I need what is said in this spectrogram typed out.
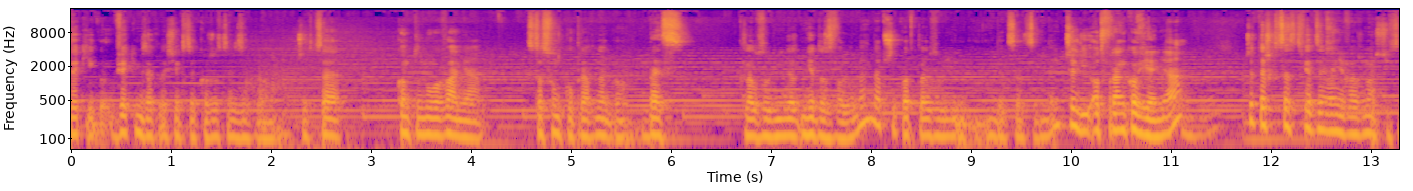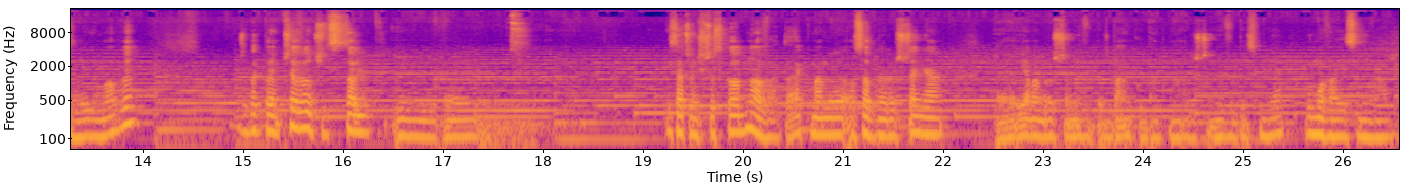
jakiego, w jakim zakresie chce korzystać z ochrony. Czy chce kontynuowania stosunku prawnego bez klauzuli nie- niedozwolonej, na przykład klauzuli indeksacyjnej, czyli odfrankowienia, czy też chce stwierdzenia nieważności całej umowy, że tak powiem, przewrócić stolik i, yy, i zacząć wszystko od nowa, tak? Mamy osobne roszczenia, ja mam roszczenie wobec banku, bank ma roszczenie wobec mnie, umowa jest nieważna.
